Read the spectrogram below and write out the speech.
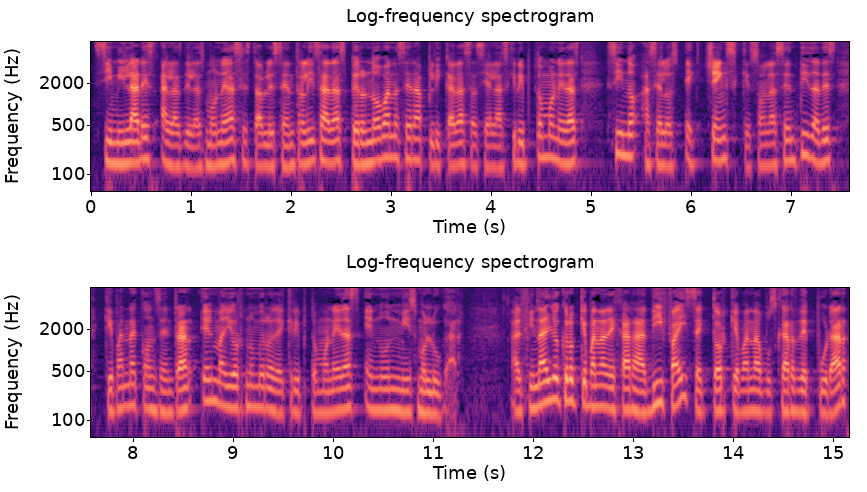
similares a las de las monedas estables centralizadas, pero no van a ser aplicadas hacia las criptomonedas, sino hacia los exchanges, que son las entidades que van a concentrar el mayor número de criptomonedas en un mismo lugar. Al final yo creo que van a dejar a DeFi, sector que van a buscar depurar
